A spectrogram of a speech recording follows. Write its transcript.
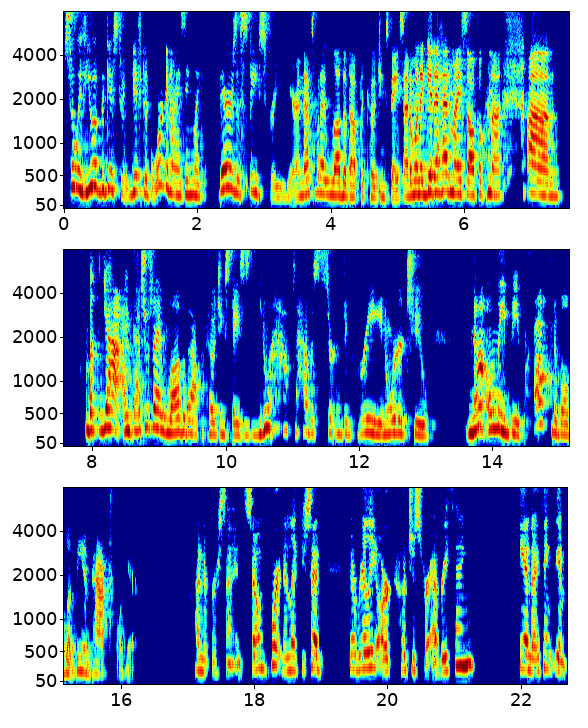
So if you have the gift, gift of organizing, like there is a space for you here. And that's what I love about the coaching space. I don't want to get ahead of myself. I'm gonna, um, but yeah, I, that's what I love about the coaching space is you don't have to have a certain degree in order to not only be profitable, but be impactful here. 100%. It's so important. And like you said, there really are coaches for everything. And I think the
